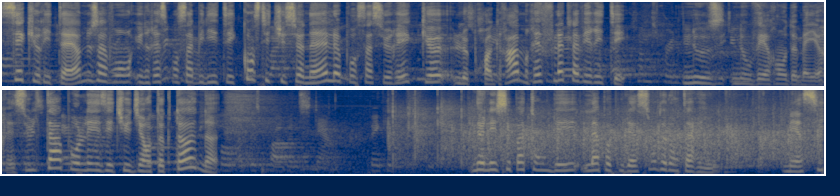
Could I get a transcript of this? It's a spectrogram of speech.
sécuritaire. Nous avons une responsabilité constitutionnelle pour s'assurer que le programme reflète la vérité. Nous, nous verrons de meilleurs résultats pour les étudiants autochtones. Ne laissez pas tomber la population de l'Ontario. Merci.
